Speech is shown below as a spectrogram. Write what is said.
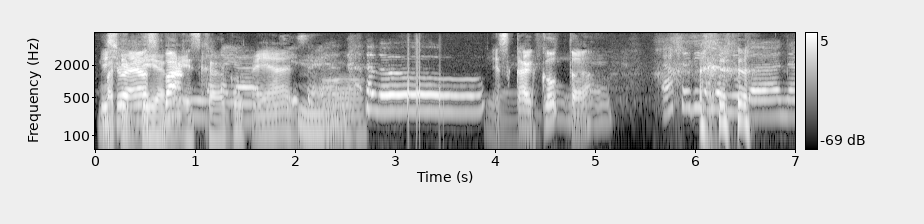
Israel's back. escargot. Ayan. si Israel. Hello. Escargot, ah. Actually, alam mo ba na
